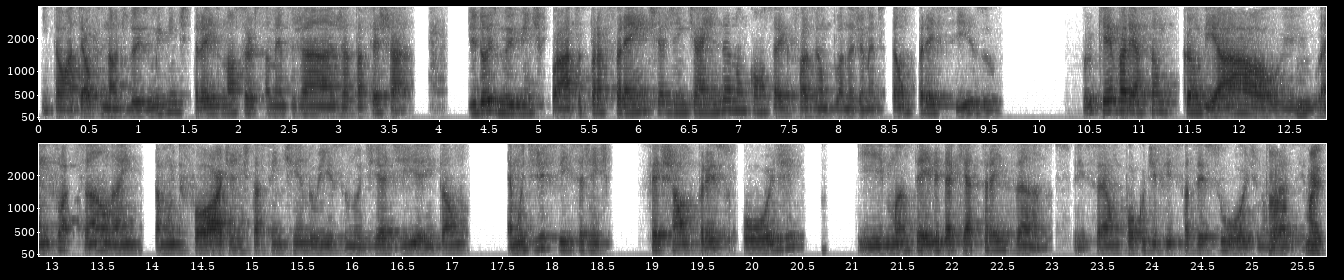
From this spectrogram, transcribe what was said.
Então até o final de 2023 nosso orçamento já já está fechado. De 2024 para frente a gente ainda não consegue fazer um planejamento tão preciso porque variação cambial e uhum. a inflação está né, tá muito forte, a gente está sentindo isso no dia a dia, então é muito difícil a gente fechar um preço hoje e manter ele daqui a três anos. Isso é um pouco difícil fazer isso hoje no tá, Brasil. Mas,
